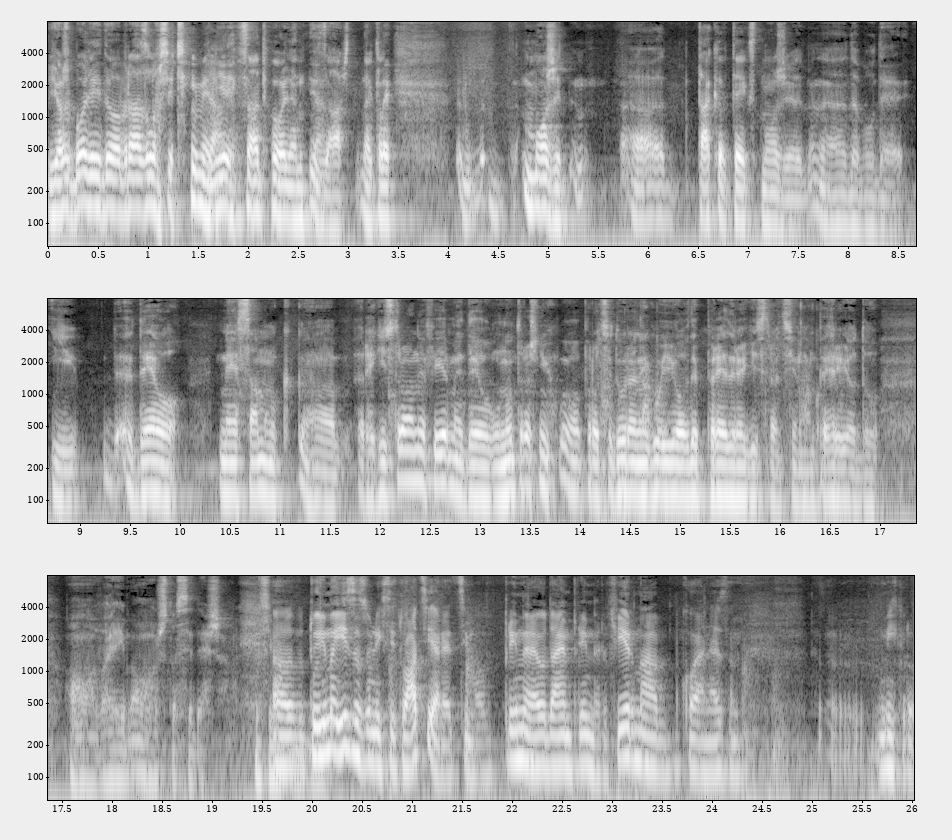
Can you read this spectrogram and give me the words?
još bolje i da obrazlože čime da. nije zadovoljan i da. zašto. Dakle, može, a, takav tekst može a, da bude i deo ne samo a, registrovane firme, deo unutrašnjih procedura, Tako. nego i ovde predregistracijonom periodu ovaj, ovo što se dešava. Mislim, A, tu ima izazovnih situacija, recimo, primjer, evo dajem primjer, firma koja, ne znam, mikro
